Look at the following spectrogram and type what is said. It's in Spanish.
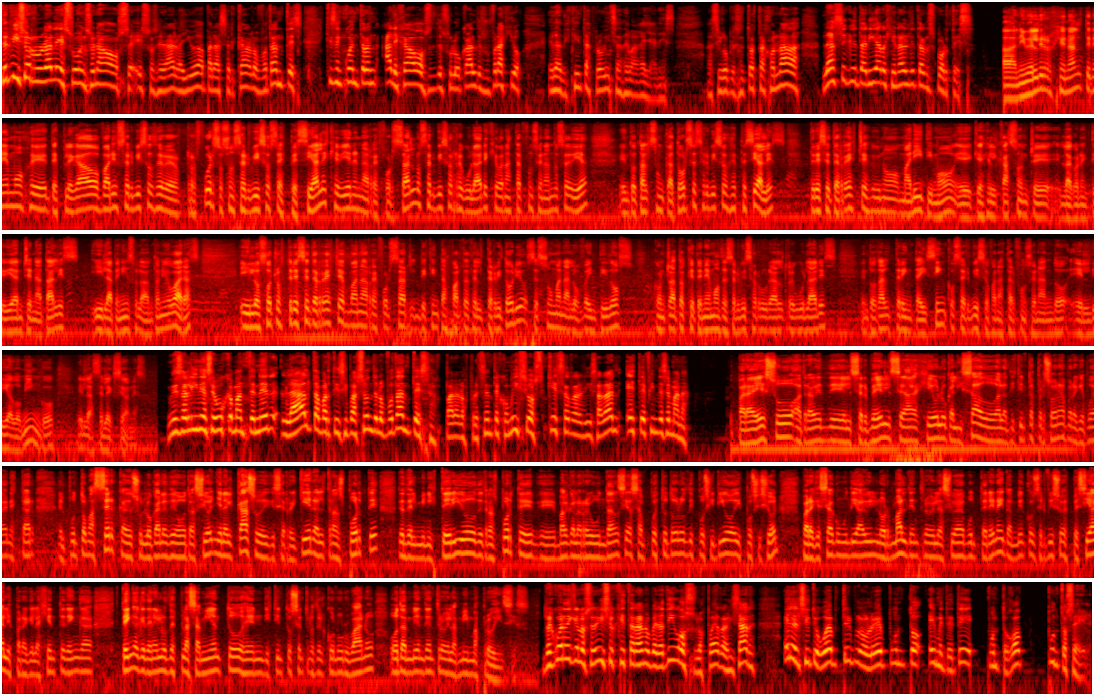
Servicios rurales subvencionados, eso será la ayuda para acercar a los votantes que se encuentran alejados de su local de sufragio en las distintas provincias de Magallanes. Así lo presentó esta jornada la Secretaría Regional de Transportes. A nivel regional tenemos eh, desplegados varios servicios de refuerzo, son servicios especiales que vienen a reforzar los servicios regulares que van a estar funcionando ese día. En total son 14 servicios especiales, 13 terrestres y uno marítimo, eh, que es el caso entre la conectividad entre Natales y la península de Antonio Varas y los otros 13 terrestres van a reforzar distintas partes del territorio, se suman a los 22 contratos que tenemos de servicio rural regulares, en total 35 servicios van a estar funcionando el día domingo en las elecciones. En esa línea se busca mantener la alta participación de los votantes para los presentes comicios que se realizarán este fin de semana. Para eso, a través del CERVEL se ha geolocalizado a las distintas personas para que puedan estar el punto más cerca de sus locales de votación y en el caso de que se requiera el transporte, desde el Ministerio de Transporte, eh, valga la redundancia, se han puesto todos los dispositivos a disposición para que sea como un día hábil normal dentro de la ciudad de Punta Arena y también con servicios especiales para que la gente tenga, tenga que tener los desplazamientos en distintos centros del conurbano o también dentro de las mismas provincias. Recuerde que los servicios que estarán operativos los puede revisar en el sitio web www.m mtt.gov.cl.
